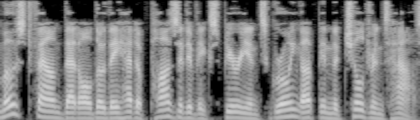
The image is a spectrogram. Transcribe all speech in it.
Most found that although they had a positive experience growing up in the children's house,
